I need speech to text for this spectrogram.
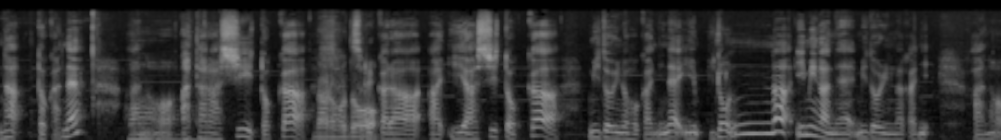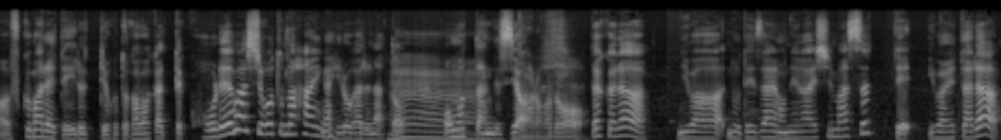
なとかねあのはあ新しいとかなるほど。それからあ癒しとか緑の他にねいいろんな意味がね緑の中にあの含まれているっていうことが分かってこれは仕事の範囲が広がるなと思思ったんですよなるほど。だから庭のデザインお願いしますって言われたら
